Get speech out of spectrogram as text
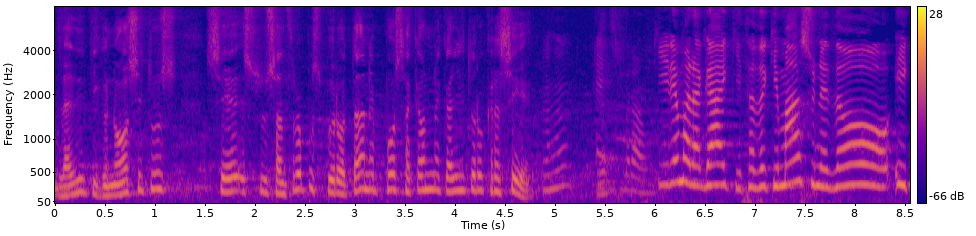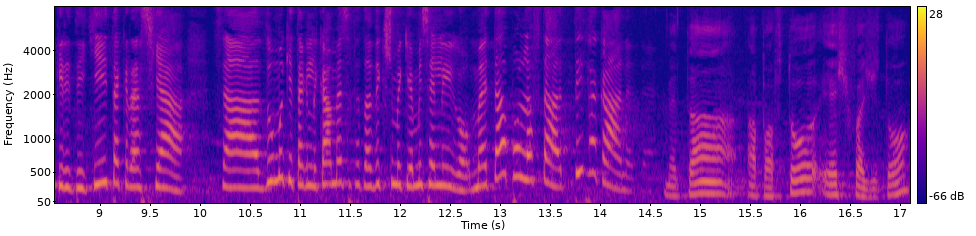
Δηλαδή τη γνώση τους σε, στους ανθρώπους που ρωτάνε πώς θα κάνουν καλύτερο κρασί. ε, κύριε Μαραγκάκη, θα δοκιμάσουν εδώ οι κριτικοί τα κρασιά. Θα δούμε και τα γλυκά μέσα, θα τα δείξουμε και εμείς σε λίγο. Μετά από όλα αυτά, τι θα κάνετε; Μετά από αυτό έχει φαγητό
